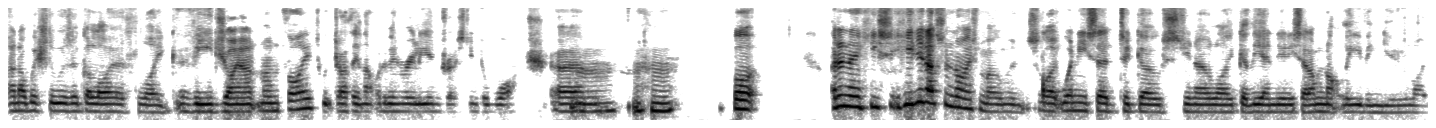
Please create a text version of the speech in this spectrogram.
and I wish there was a Goliath like the Giant Man fight, which I think that would have been really interesting to watch. Um, Mhm. but I don't know. He he did have some nice moments, like when he said to Ghost, you know, like at the end, and he said, "I'm not leaving you." Like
